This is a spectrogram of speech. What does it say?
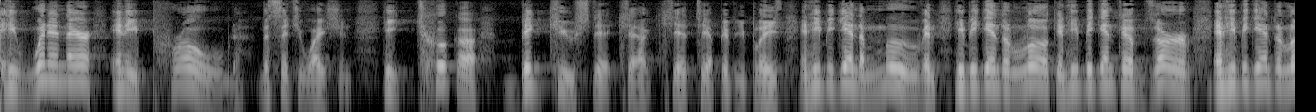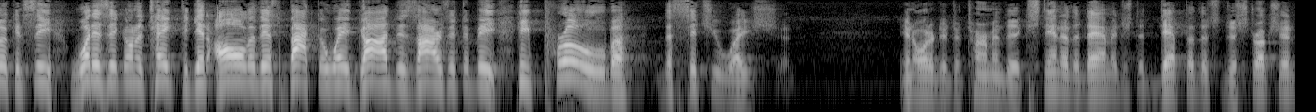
he went in there and he probed the situation. He took a big Q stick uh, tip, if you please, and he began to move and he began to look and he began to observe and he began to look and see what is it going to take to get all of this back the way God desires it to be. He probed the situation in order to determine the extent of the damage, the depth of the destruction,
